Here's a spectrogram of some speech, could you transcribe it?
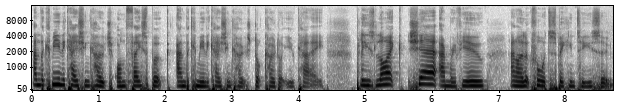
and the Communication Coach on Facebook and thecommunicationcoach.co.uk. Please like, share, and review, and I look forward to speaking to you soon.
